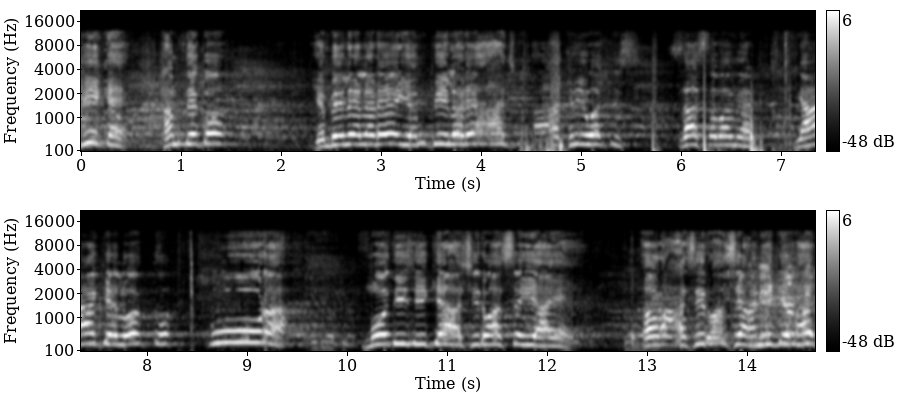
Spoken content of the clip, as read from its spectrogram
ठीक है, हम देखो एमएलए लड़े एमपी लड़े, आज आखिरी वक्त इस राज्यसभा में आए यहाँ के लोग तो पूरा मोदी जी के आशीर्वाद से ही आए हैं। और आशीर्वाद से आने के बाद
